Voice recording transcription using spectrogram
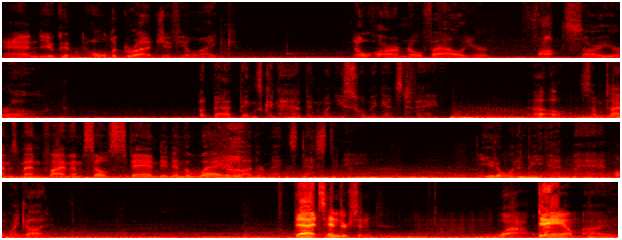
And you could hold a grudge if you like. No harm, no foul. Your thoughts are your own. But bad things can happen when you swim against fate. Uh-oh. Sometimes men find themselves standing in the way of other men's destiny. You don't want to be that man. Oh my god. That's Henderson. Wow. Damn. I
